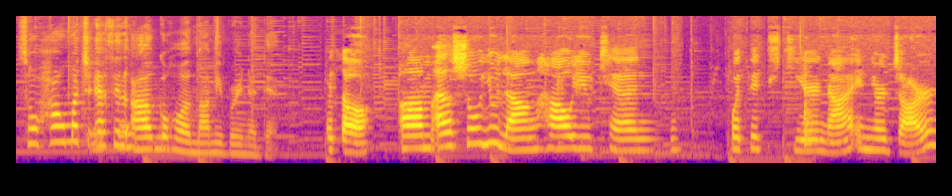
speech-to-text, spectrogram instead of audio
So how much ethyl alcohol, Mommy Bernadette? Ito. Um, I'll show you lang how you can put it here na in your jar.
